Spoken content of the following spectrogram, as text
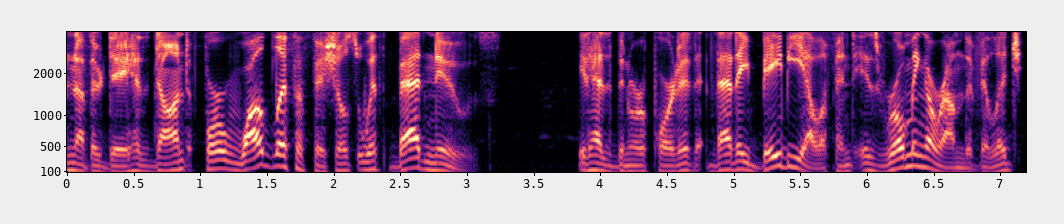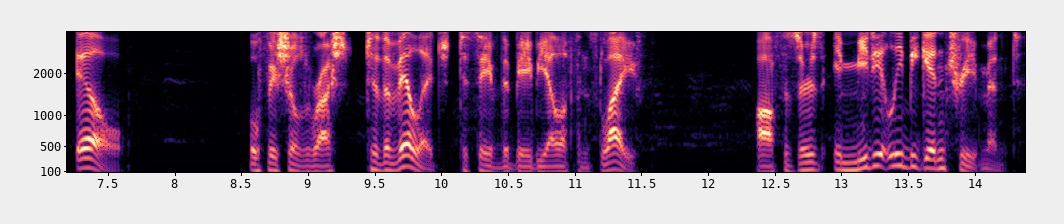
Another day has dawned for wildlife officials with bad news. It has been reported that a baby elephant is roaming around the village ill. Officials rush to the village to save the baby elephant's life. Officers immediately begin treatment.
